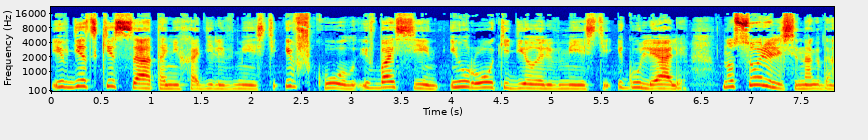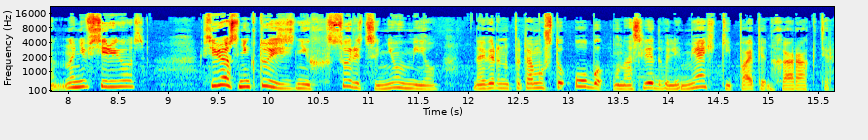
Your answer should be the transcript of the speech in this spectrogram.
И в детский сад они ходили вместе, и в школу, и в бассейн, и уроки делали вместе, и гуляли. Но ссорились иногда, но не всерьез. Всерьез никто из них ссориться не умел. Наверное, потому что оба унаследовали мягкий папин характер.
